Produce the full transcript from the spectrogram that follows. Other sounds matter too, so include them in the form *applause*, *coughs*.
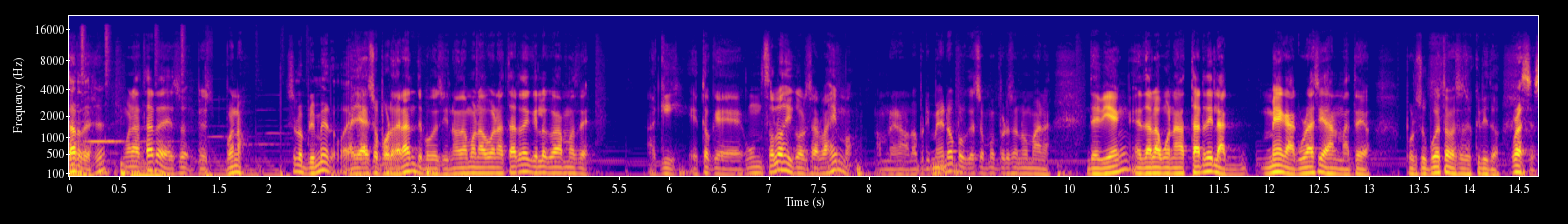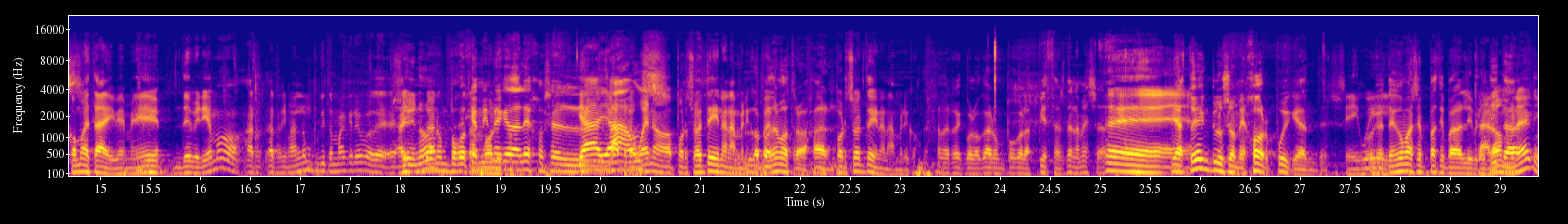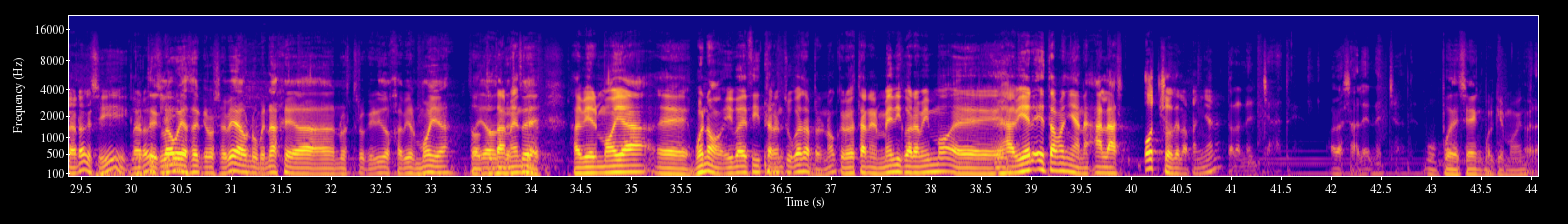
buenas tardes, ¿eh? Buenas tardes. Eso, pues, bueno, Eso es lo primero. vaya. vaya eso por delante, porque si no damos las buenas tardes, ¿qué es lo que vamos a hacer? Aquí, esto que es un zoológico, el salvajismo. No, hombre, no, lo primero, porque somos personas humanas de bien, es dar las buenas tardes y las mega gracias al Mateo. Por supuesto que se ha suscrito. Gracias. ¿Cómo estáis? Bienvenido. Deberíamos ar- arrimarnos un poquito más, creo, porque Sí, hay un ¿no? plan un poco Es que a mí me queda lejos el Ya, ya, pero mouse. bueno, por suerte inalámbrico. Lo podremos trabajar. Por suerte inalámbrico. Déjame recolocar un poco las piezas de la mesa. Eh, Ya estoy incluso mejor, puy, que antes. Sí, güey. porque tengo más espacio para la libretita. Claro, hombre, claro que sí. Claro el teclado sí. voy a hacer que no se vea, un homenaje a nuestro querido Javier Moya. Totalmente. Javier Moya, eh, bueno, iba a decir estar en su casa, pero no, creo que está en el médico ahora mismo. Eh, Javier, esta mañana a las 8 de la mañana, Estará en el chat. Ahora sale en el chat. uh, puede ser en cualquier momento.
